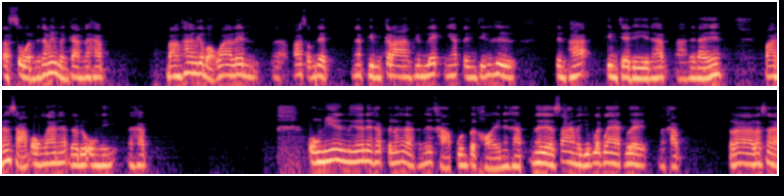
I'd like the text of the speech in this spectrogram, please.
สัดส่วนจะไม่เหมือนกันนะครับ บางท่านก็บอกว่าเล่นพระสมเด็จนะพิมพ์กลางพิมพ์เล็กเนี่ยครับแต่จริงๆก็คือเป็นพระพิมพ์เจดีย์นะครับอ่าไหนๆมาทั้งสามองค์แล้วนะครับเราดูองค์นี้นะครับ องค์นี้เนื้อนะครับเป็นลักษณะเนื้อขาวปูนเปลือกหอยนะครับ น่าจะสร้างในยุคแรก ๆด้วยนะครับ แล้วก็ลักษณะ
